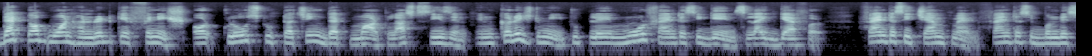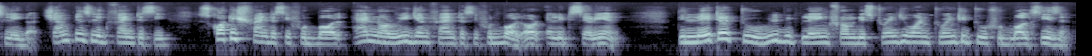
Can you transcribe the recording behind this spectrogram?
That top 100k finish or close to touching that mark last season encouraged me to play more fantasy games like Gaffr, Fantasy Champman, Fantasy Bundesliga, Champions League Fantasy, Scottish Fantasy Football and Norwegian Fantasy Football or Eliteserien. The later two will be playing from this 21-22 football season.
